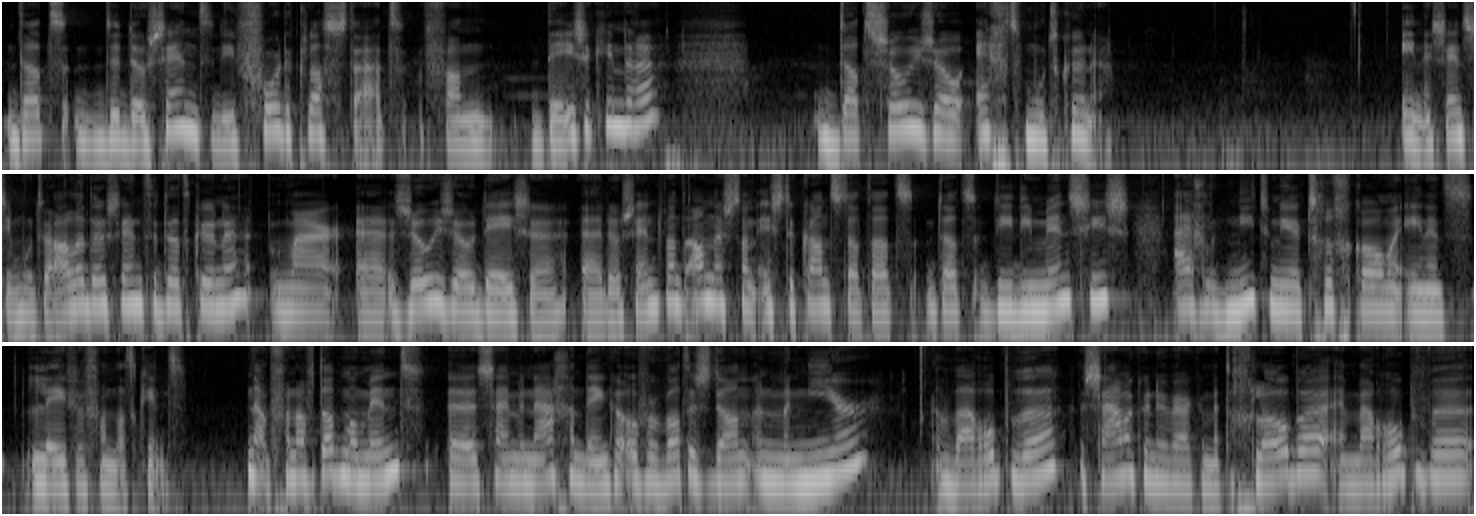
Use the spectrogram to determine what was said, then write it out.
dat de docent die voor de klas staat van deze kinderen dat sowieso echt moet kunnen in essentie moeten alle docenten dat kunnen. Maar uh, sowieso deze uh, docent. Want anders dan is de kans dat, dat, dat die dimensies eigenlijk niet meer terugkomen in het leven van dat kind. Nou, vanaf dat moment uh, zijn we na gaan denken over wat is dan een manier waarop we samen kunnen werken met de globen en waarop we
